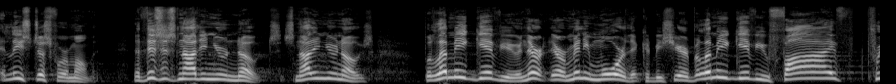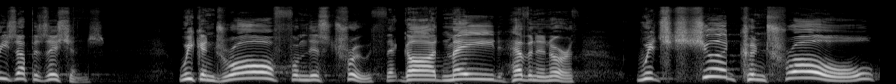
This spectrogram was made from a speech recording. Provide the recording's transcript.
at least just for a moment. Now, this is not in your notes. It's not in your notes. But let me give you, and there, there are many more that could be shared, but let me give you five presuppositions we can draw from this truth that God made heaven and earth, which should control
